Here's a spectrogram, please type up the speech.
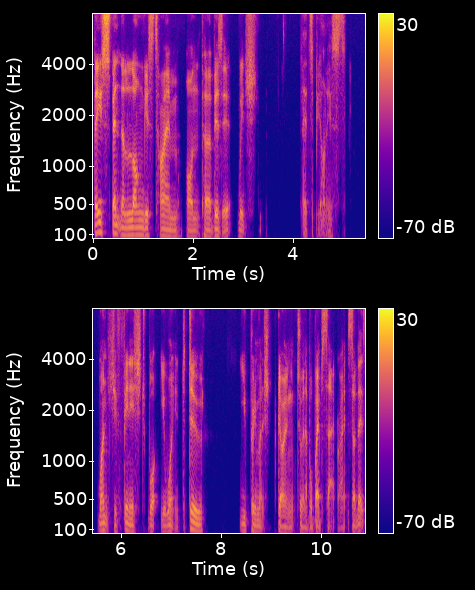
they spent the longest time on per visit, which let's be honest, once you've finished what you wanted to do, you're pretty much going to another website, right? So that's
